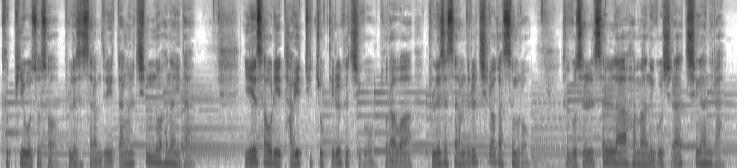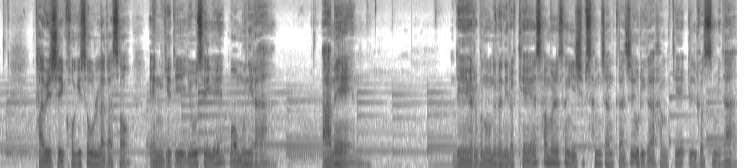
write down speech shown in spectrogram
급히 오소서 블레셋 사람들이 땅을 침노하나이다 이에 사울이 다윗 뒤쪽 길을 그치고 돌아와 블레셋 사람들을 치러 갔으므로 그곳을 셀라 하마느 곳이라 칭하니라. 다윗이 거기서 올라가서 엔게디 요새에 머무니라. 아멘. 네, 여러분 오늘은 이렇게 사무엘상 23장까지 우리가 함께 읽었습니다.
